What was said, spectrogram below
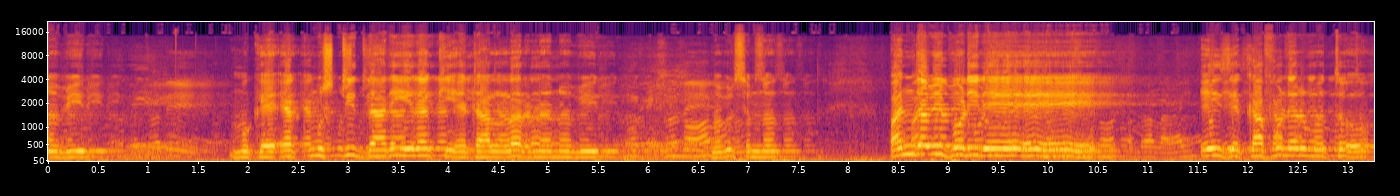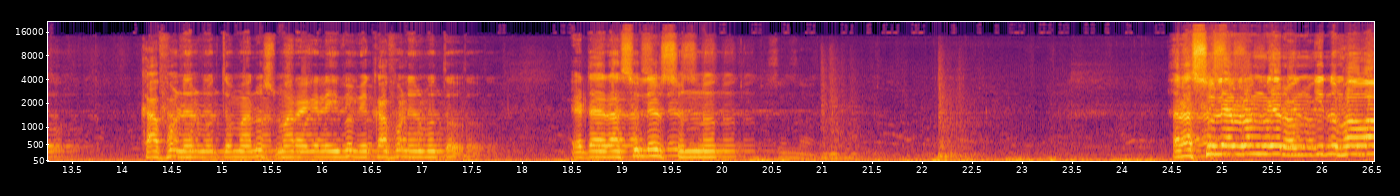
নবীর? মুখে এক মুষ্টি দাঁড়িয়ে রাখি, এটা আল্লাহর না নবীর। নবীর সুন্নত। পাঞ্জাবি পড়ি রে, এই যে কাফনের মতো কাফনের মতো মানুষ মারা গেলে এইভাবে কাফনের মতো। এটা রাসুলের সুন্নত। রাসুলের রঙে রঙিন হওয়া।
